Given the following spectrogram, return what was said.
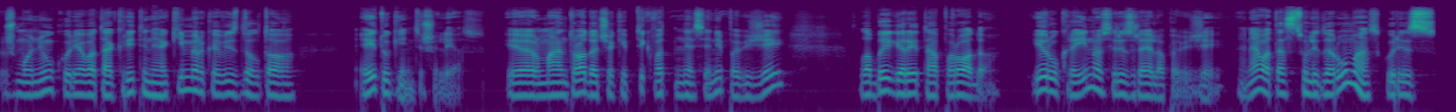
žmonių, kurie va tą kritinę akimirką vis dėlto eitų ginti šalies. Ir man atrodo, čia kaip tik va neseni pavyzdžiai labai gerai tą parodo ir Ukrainos, ir Izraelio pavyzdžiai. Ne, va tas solidarumas, kuris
